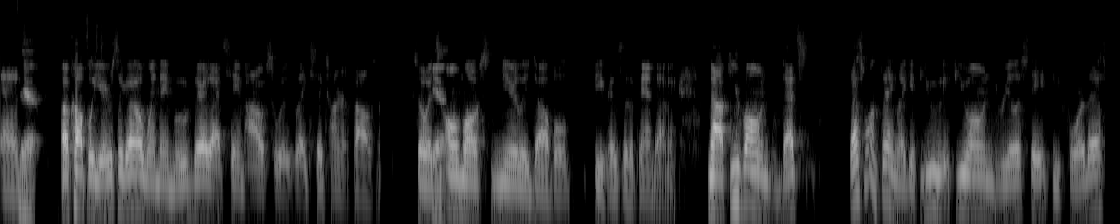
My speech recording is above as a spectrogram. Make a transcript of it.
And Yeah. a couple years ago, when they moved there, that same house was like six hundred thousand. So it's Yeah. almost nearly doubled because of the pandemic. Now, if you've owned, that's that's one thing. Like if you if you owned real estate before this,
